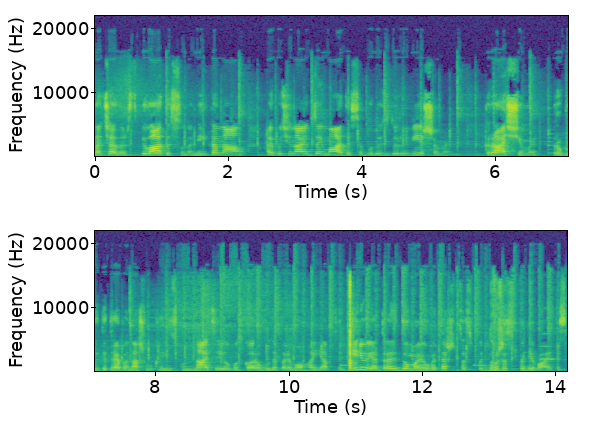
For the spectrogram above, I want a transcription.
на челендж з Пілатесу на мій канал. Хай починають займатися, будуть здоровішими, кращими. Робити треба нашу українську націю, бо скоро буде перемога. Я в це вірю. Я е, думаю, ви теж це дуже сподіваєтесь.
